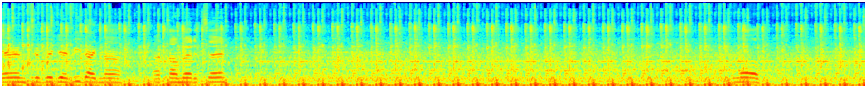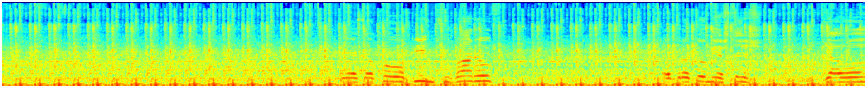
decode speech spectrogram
Nie wiem czy będzie widać na, na kamerce. No. Jest około 5 barów. Obrotomierz też działo.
